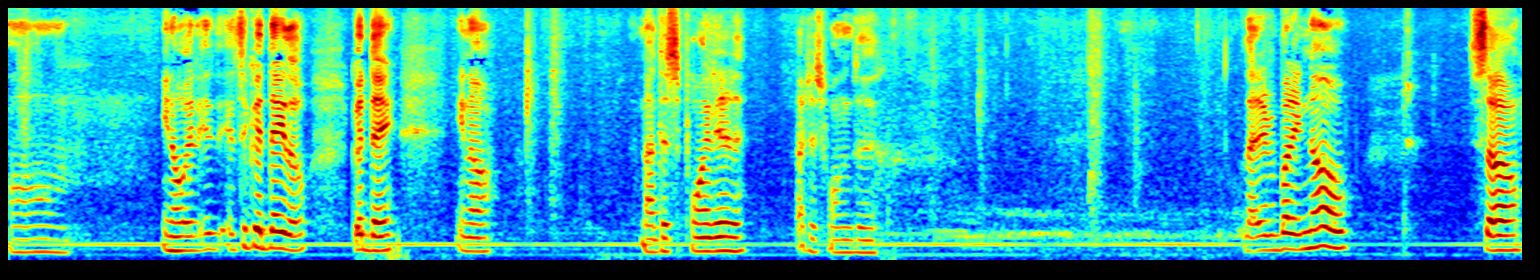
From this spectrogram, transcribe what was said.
Um. You know, it, it, it's a good day though. Good day. You know. Not disappointed. I just wanted to let everybody know. So,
